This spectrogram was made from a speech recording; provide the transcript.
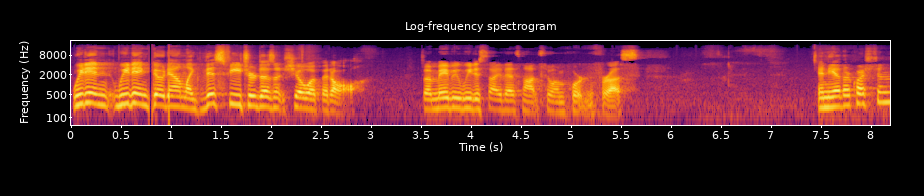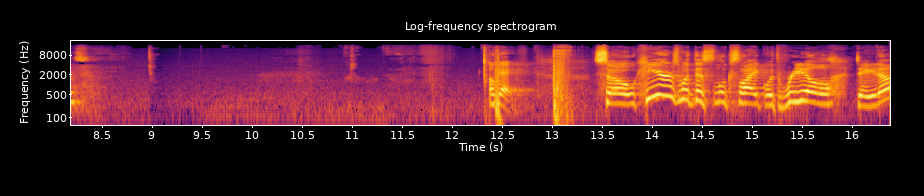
we didn't, we didn't go down like this feature doesn't show up at all. But maybe we decide that's not so important for us. Any other questions? Okay, so here's what this looks like with real data.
